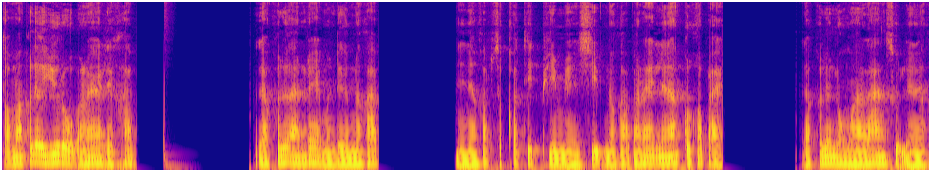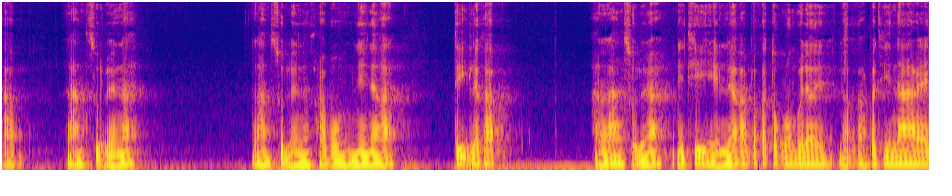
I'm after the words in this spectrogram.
ต่อมาก็เลือกยุโรปอันแรกเลยครับ แล้วก็เลือกอันแรกเหมือนเดิมนะครับ นี่นะครับ Scottish Premiership นะครับอันแรกเลยนะกดเข้าไป แล้วก็เลื่อนลงมาล่างสุดเลยนะครับ ล่างสุดเลยนะ ล่างสุดเลยนะครับผมนี่นะครับติ๊กเลยครับ อันล่างสุดเลยนะนี่ที่เห็นแล้วครับ แล้วก็ตกลงไปเลย แล้วกลับไปที่หน้าแรก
